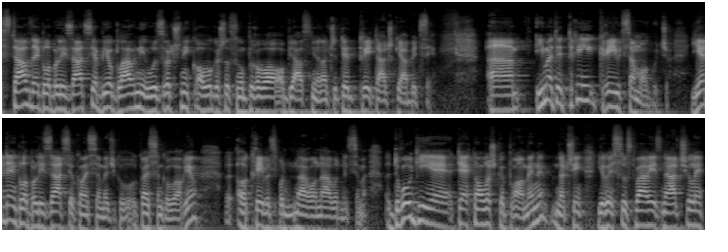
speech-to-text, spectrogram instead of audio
stav da je globalizacija bio glavni uzročnik ovoga što sam upravo objasnio, znači te tri tačke ABC. Um, imate tri krivca moguća. Jedan je globalizacija o kojoj sam, već, o kojoj sam govorio, o krivac pod naravno navodnicama. Drugi je tehnološke promene, znači, jer su stvari značile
